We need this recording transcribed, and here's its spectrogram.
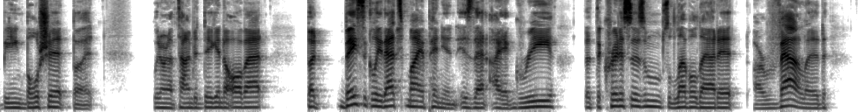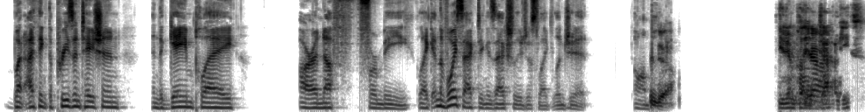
being bullshit, but we don't have time to dig into all that. But basically, that's my opinion is that I agree that the criticisms leveled at it are valid, but I think the presentation and the gameplay are enough for me. Like, and the voice acting is actually just like legit on point. yeah. You didn't play Yeah. in Japanese?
